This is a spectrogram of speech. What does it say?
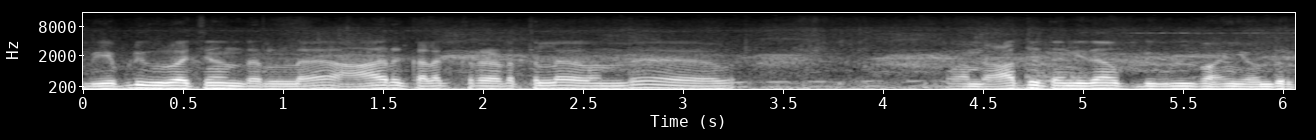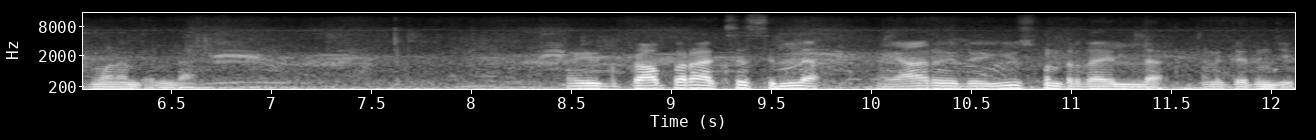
இது எப்படி உருவாச்சுன்னு தெரில ஆறு கலக்கிற இடத்துல வந்து அந்த ஆற்று தண்ணி தான் இப்படி உள் வாங்கி வந்திருக்குமான்னு தெரில இதுக்கு ப்ராப்பராக அக்சஸ் இல்லை. யாரும் இதை யூஸ் பண்ணுறதா இல்லை எனக்கு தெரிஞ்சு.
